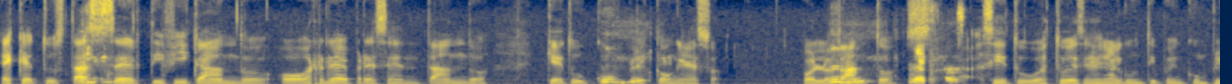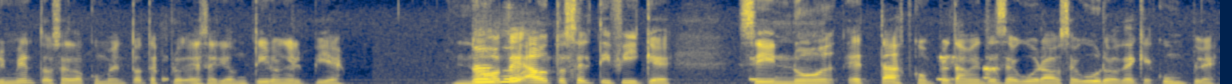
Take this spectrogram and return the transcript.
Es que tú estás certificando o representando que tú cumples con eso. Por lo tanto, si tú estuvieses en algún tipo de incumplimiento, ese documento te sería un tiro en el pie. No te autocertifiques si no estás completamente segura o seguro de que cumple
